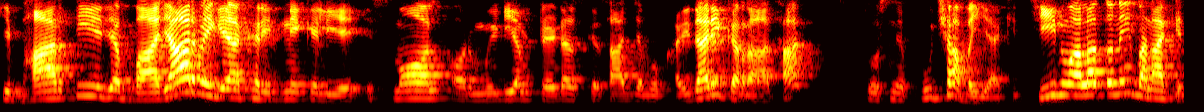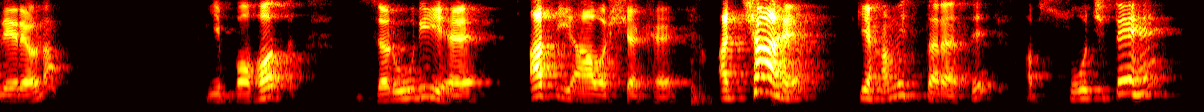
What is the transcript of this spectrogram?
कि भारतीय जब बाज़ार में गया खरीदने के लिए स्मॉल और मीडियम ट्रेडर्स के साथ जब वो खरीदारी कर रहा था तो उसने पूछा, भैया, कि चीन वाला तो नहीं बना के दे रहे हो ना? ये बहुत ज़रूरी है, अति आवश्यक है। अच्छा है कि हम इस तरह से अब सोचते हैं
